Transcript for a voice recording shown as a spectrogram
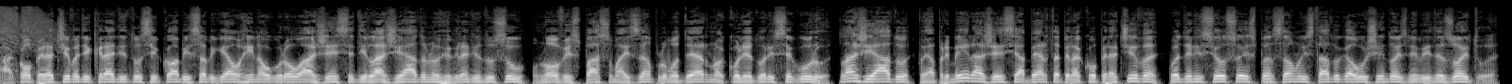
A cooperativa de crédito Cicobi São Miguel reinaugurou a agência de Lajeado no Rio Grande do Sul, um novo espaço mais amplo, moderno, acolhedor e seguro. Lajeado foi a primeira agência aberta pela cooperativa quando iniciou sua expansão no estado gaúcho em 2018.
